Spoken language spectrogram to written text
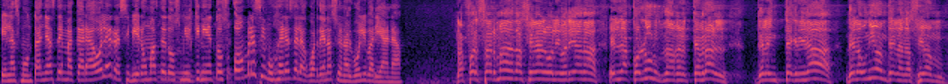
en las montañas de Macarao le recibieron más de 2.500 hombres y mujeres de la Guardia Nacional Bolivariana. La Fuerza Armada Nacional Bolivariana es la columna vertebral de la integridad, de la unión de la nación.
